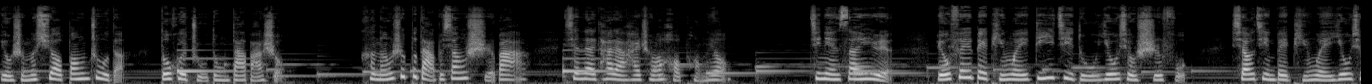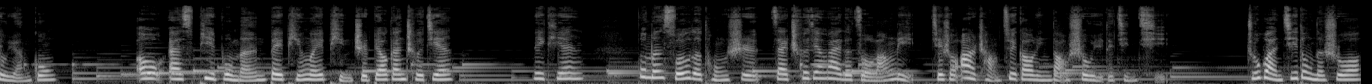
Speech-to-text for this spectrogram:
有什么需要帮助的，都会主动搭把手。可能是不打不相识吧，现在他俩还成了好朋友。今年三月，刘飞被评为第一季度优秀师傅，萧静被评为优秀员工，OSP 部门被评为品质标杆车间。那天。部门所有的同事在车间外的走廊里接受二厂最高领导授予的锦旗。主管激动地说：“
